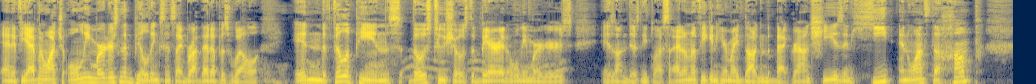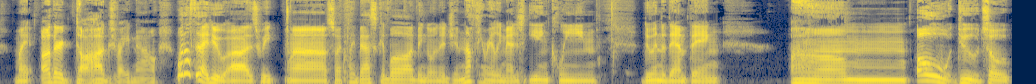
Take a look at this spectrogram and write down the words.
and if you haven't watched Only Murders in the Building, since I brought that up as well, in the Philippines, those two shows, The Bear and Only Murders, is on Disney Plus. I don't know if you can hear my dog in the background. She is in heat and wants to hump my other dogs right now. What else did I do uh, this week? Uh, so I played basketball. I've been going to the gym. Nothing really, man. Just eating clean doing the damn thing. Um. Oh, dude. So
